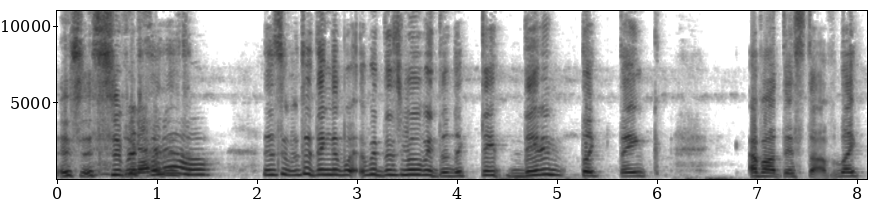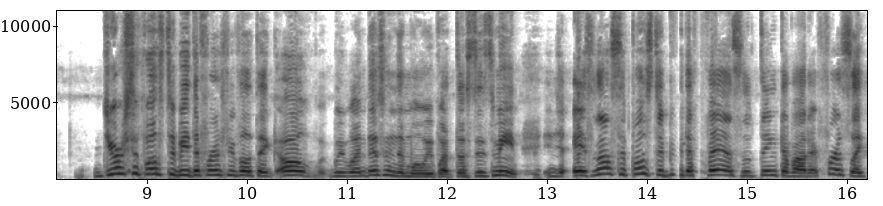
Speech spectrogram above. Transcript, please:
It's, it's super. you never know. This the thing with, with this movie. The, the, they didn't like think about this stuff. Like you're supposed to be the first people to think, "Oh, we want this in the movie. What does this mean?" It's not supposed to be the fans who think about it first. Like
